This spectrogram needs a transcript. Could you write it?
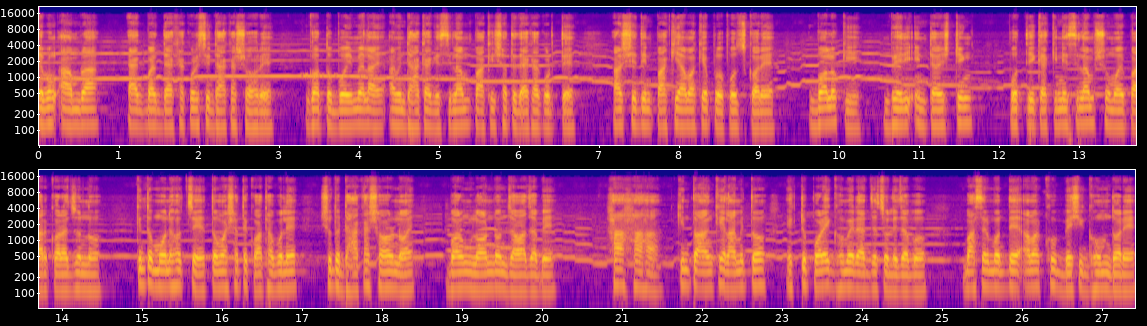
এবং আমরা একবার দেখা করেছি ঢাকা শহরে। গত বইমেলায় আমি ঢাকা গেছিলাম পাখির সাথে দেখা করতে। আর সেদিন পাখি আমাকে প্রপোজ করে। বলো কি? ভেরি ইন্টারেস্টিং পত্রিকা কিনেছিলাম সময় পার করার জন্য। কিন্তু মনে হচ্ছে তোমার সাথে কথা বলে শুধু ঢাকা শহর নয়, বরং লন্ডন যাওয়া যাবে। হা হা হা, কিন্তু আঙ্কেল, আমি তো একটু পরে ঘুমের রাজ্যে চলে যাব। বাসের মধ্যে আমার খুব বেশি ঘুম ধরে,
